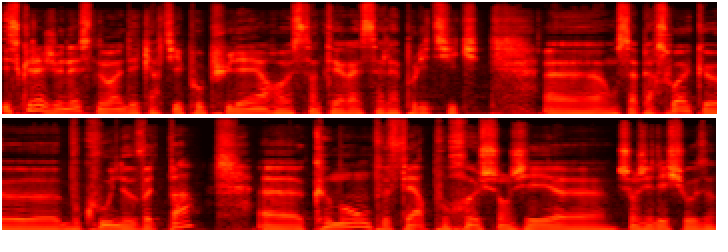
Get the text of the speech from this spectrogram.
Est-ce que la jeunesse, Noah, des quartiers populaires euh, s'intéresse à la politique? Euh, On s'aperçoit que beaucoup ne votent pas. Euh, comment on peut faire pour changer, euh, changer les choses?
